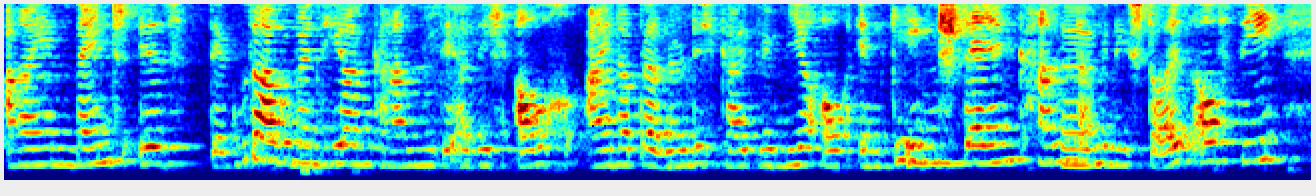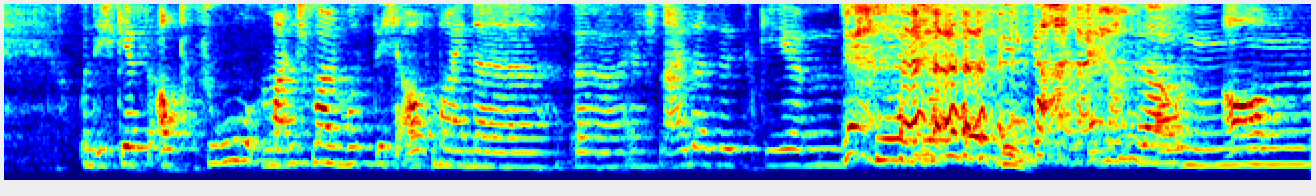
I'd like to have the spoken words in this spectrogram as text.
ein Mensch ist, der gut argumentieren kann, der sich auch einer Persönlichkeit wie mir auch entgegenstellen kann. Da bin ich stolz auf sie. Und ich gebe es auch zu, manchmal musste ich auch meine äh, Schneidersitz gehen, Finger aneinander um, um,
